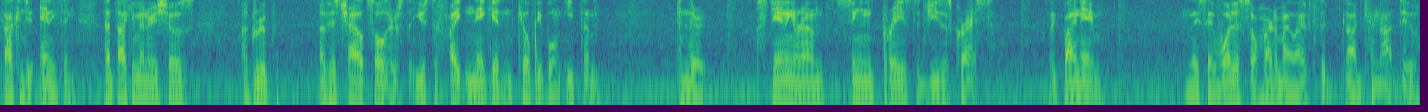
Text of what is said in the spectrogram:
God can do anything. That documentary shows a group of his child soldiers that used to fight naked and kill people and eat them. And they're standing around singing praise to Jesus Christ, like by name. And they say, What is so hard in my life that God cannot do?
